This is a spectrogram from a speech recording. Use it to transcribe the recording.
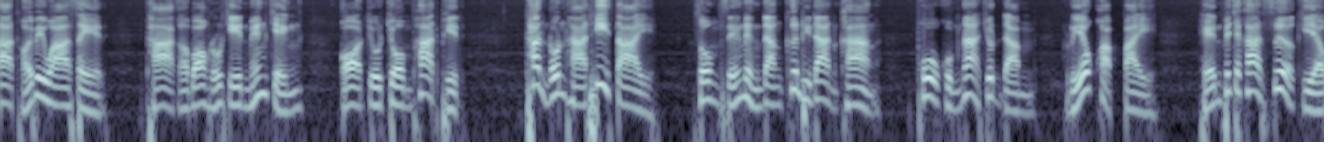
ลาดถอยไปวาเศษ ท่ากระบอกหลวงจีนเม้งเจ๋งก็จู่โจมพลาดผิด ท่านโดนหาที่ตายส้มเสียงหนึ่งดังขึ้นที่ด้านข้าง ผู้คุมหน้าชุดดำเลี้ยวขวับไป เห็นพิจฆาตเสื้อเขียว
